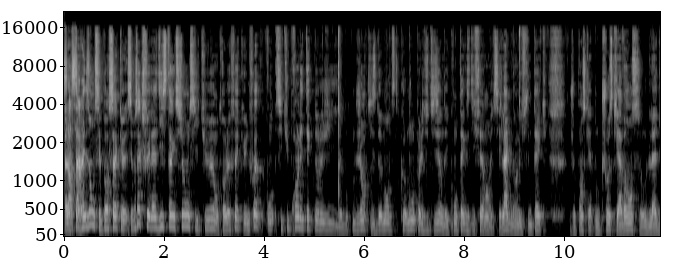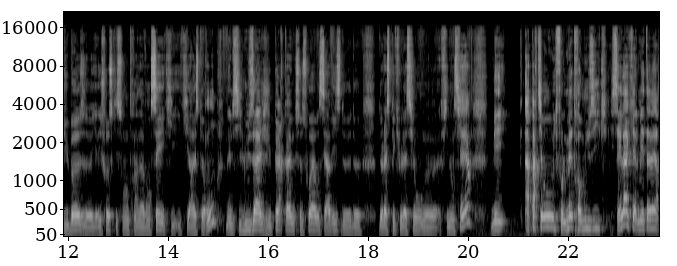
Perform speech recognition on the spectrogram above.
Alors, tu as raison, c'est pour, ça que, pour ça que je fais la distinction, si tu veux, entre le fait qu'une fois, on, si tu prends les technologies, il y a beaucoup de gens qui se demandent comment on peut les utiliser dans des contextes différents, et c'est là que dans les fintech, je pense qu'il y a beaucoup de choses qui avancent, au-delà du buzz, il y a des choses qui sont en train d'avancer et qui, qui, resteront, même si l'usage, j'ai peur quand même que ce soit au service de, de, de la spéculation euh, financière, mais à partir du moment où il faut le mettre en musique, c'est là qu'il y a le métavers.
